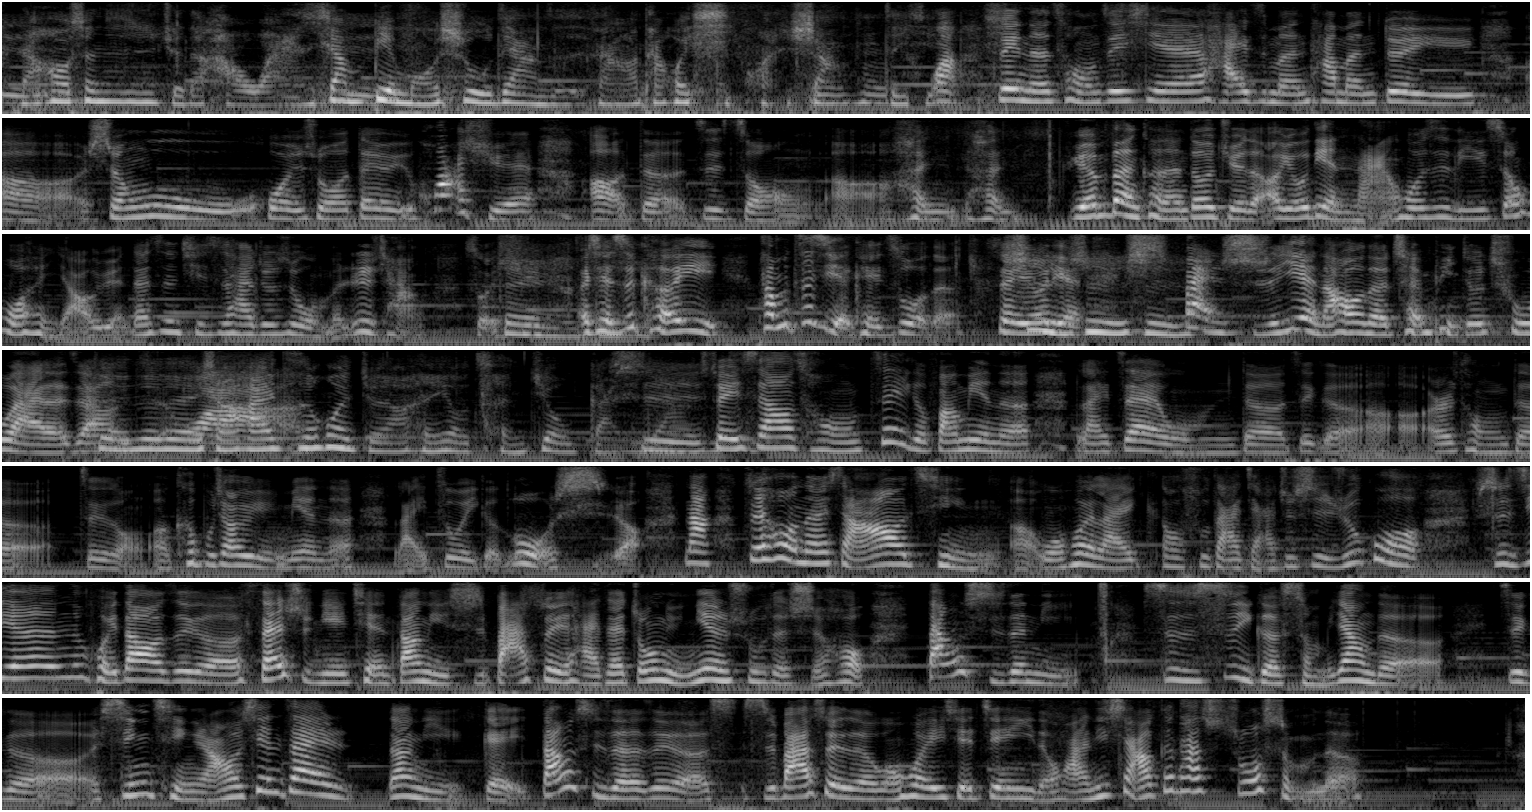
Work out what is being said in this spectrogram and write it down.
然后甚至是觉得好玩，像变魔术这样子，然后他会喜欢上这些。哇，所以呢，从这些孩子们他们对于呃生物或者说对于化学呃的这种呃很很原本可能都觉得哦有点难，或是离生活很遥远，但是其实它就是我们日常所需，而且是可以他们自己也可以做的，所以有点是是半实验，然后呢成品就出来了这样子。对对对，小孩子会觉得很有成就感。是，所以是要从这个方面呢，来在我们的这个、呃、儿童的这种呃科普教育里面呢，来做一个落实哦。那最后呢，想要请呃文慧来告诉大家，就是如果时间回到这个三十年前，当你十八岁还在中女念书的时候，当时的你是是一个什么样的这个心情？然后现在让你给当时的这个十八岁的文慧一些建议的话，你想要跟他说什么呢？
